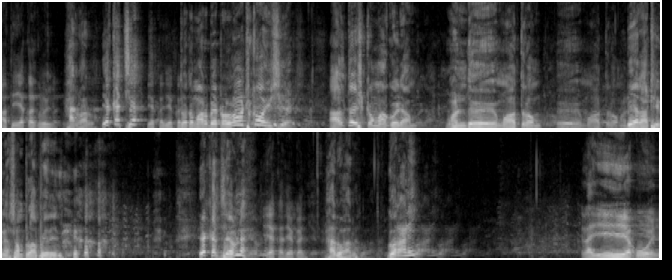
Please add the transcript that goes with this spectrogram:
આ તો એક જ હોય સારું સારું એક જ છે એક જ એક તો જ તમારો બેટો લોટકો હોય છે હાલ તો ઇસ કમા ગોળામ વંદે માતરમ. એ માતરમ. બે રાઠીના સંપલા પહેરીને. એક જ છે એમ ને? એક જ એક જ. સારું સારું ગોરાણી? એટલે ઈ એક હોય.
